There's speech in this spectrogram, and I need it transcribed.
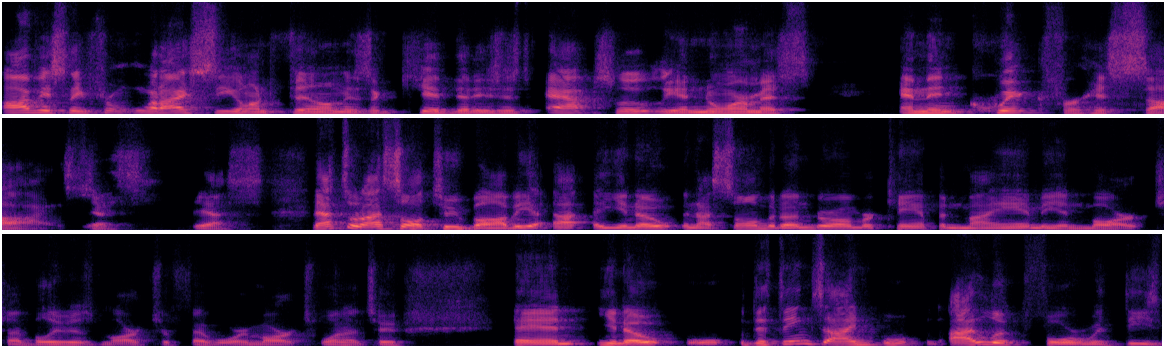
Obviously, from what I see on film, is a kid that is just absolutely enormous and then quick for his size. Yes. Yes, that's what I saw too, Bobby. I, you know, and I saw him at Under Armour camp in Miami in March. I believe it was March or February, March one or two. And you know, the things I I look for with these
